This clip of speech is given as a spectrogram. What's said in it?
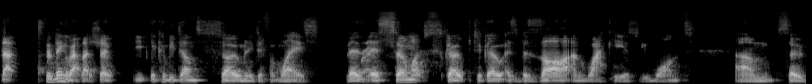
that's the thing about that show. It can be done so many different ways. There, Right. There's so much scope to go as bizarre and wacky as you want. Um, so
